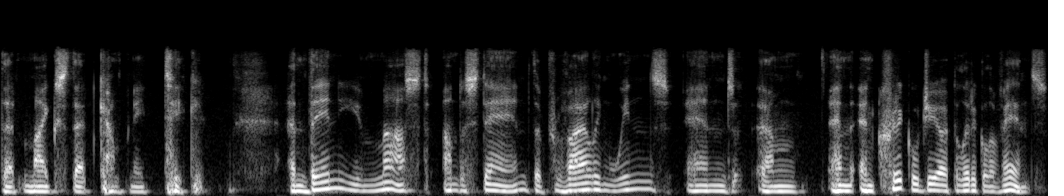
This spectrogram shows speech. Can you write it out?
that makes that company tick, and then you must understand the prevailing winds and um, and and critical geopolitical events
